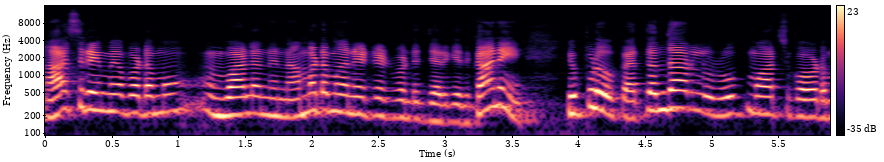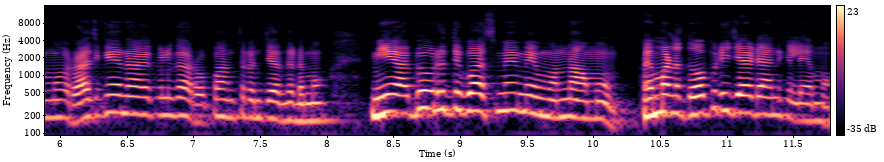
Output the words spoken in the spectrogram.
ఆశ్రయం ఇవ్వడము వాళ్ళని నమ్మడం అనేటటువంటిది జరిగేది. కానీ ఇప్పుడు పెత్తందారులు రూపు మార్చుకోవడము రాజకీయ నాయకులుగా రూపాంతరం చెందడము మీ అభివృద్ధి కోసమే మేము ఉన్నాము. మిమ్మల్ని దోపిడీ చేయడానికి లేము.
